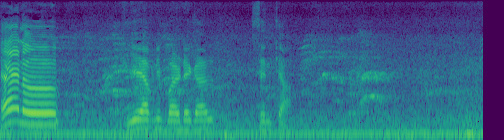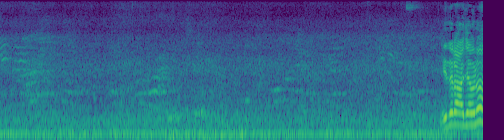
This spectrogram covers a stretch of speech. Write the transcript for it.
हेलो ये अपनी बर्थडे गर्ल, सिंथिया। इधर आ जाओ ना।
